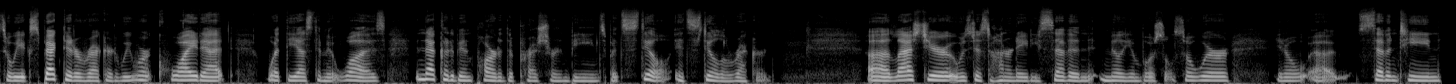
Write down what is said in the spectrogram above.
So we expected a record. We weren't quite at what the estimate was, and that could have been part of the pressure in beans, but still, it's still a record. Uh, last year it was just 187 million bushels. So we're, you know, uh, 17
